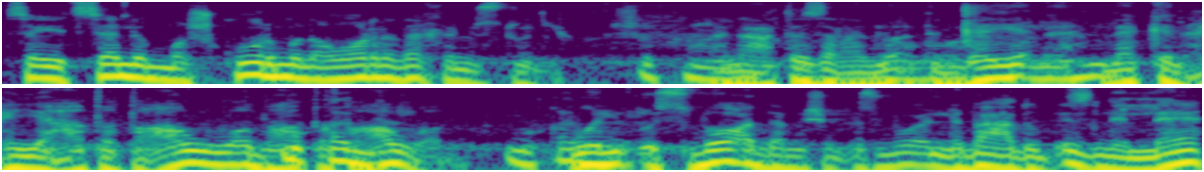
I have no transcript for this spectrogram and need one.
سيد سالم مشكور منورنا داخل الاستوديو شكراً. أنا أعتذر عن الوقت الضيق لكن هي هتتعوض. هتتعوض مقدر. والأسبوع ده مش الأسبوع اللي بعده بإذن الله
